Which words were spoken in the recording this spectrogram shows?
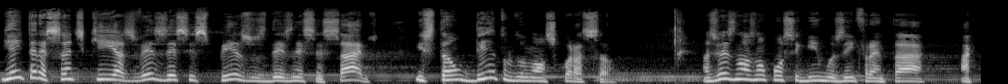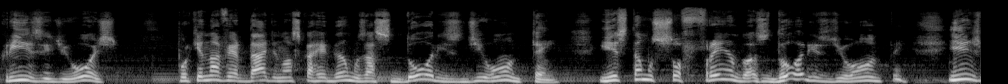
E é interessante que às vezes esses pesos desnecessários estão dentro do nosso coração. Às vezes nós não conseguimos enfrentar a crise de hoje porque na verdade nós carregamos as dores de ontem e estamos sofrendo as dores de ontem e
